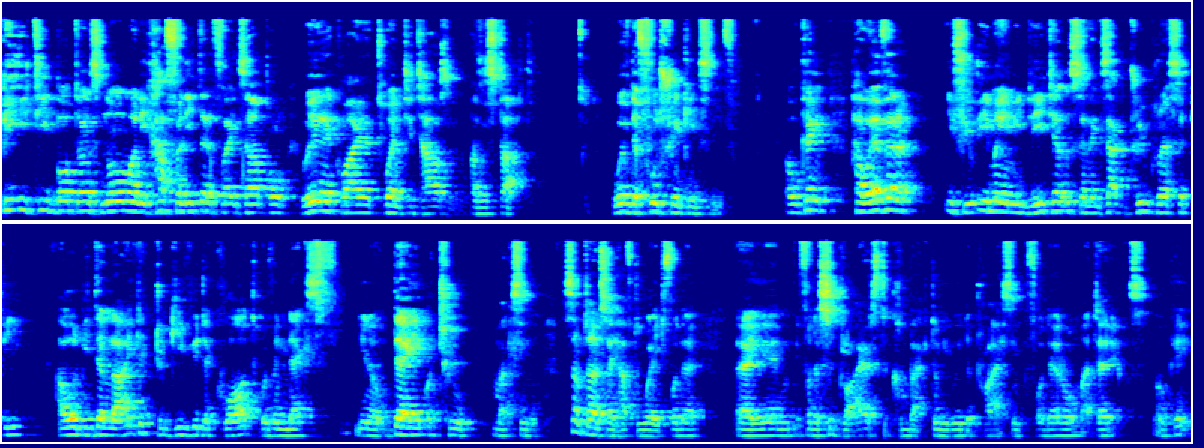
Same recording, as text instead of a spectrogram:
PET bottles, normally half a liter, for example, we require 20,000 as a start with the full shrinking sleeve. Okay, however, if you email me details and exact drink recipe, I will be delighted to give you the quote within next you know day or two maximum. Sometimes I have to wait for the uh, um, for the suppliers to come back to me with the pricing for their raw materials, okay?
